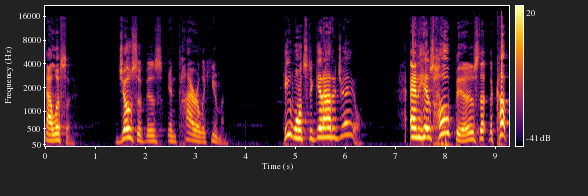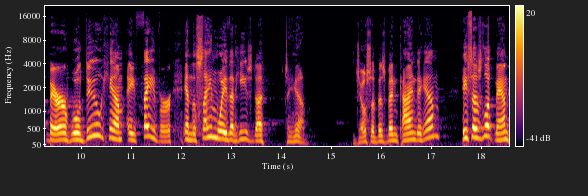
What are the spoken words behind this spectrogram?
Now listen, Joseph is entirely human. He wants to get out of jail. And his hope is that the cupbearer will do him a favor in the same way that he's done to him. Joseph has been kind to him. He says, Look, man,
